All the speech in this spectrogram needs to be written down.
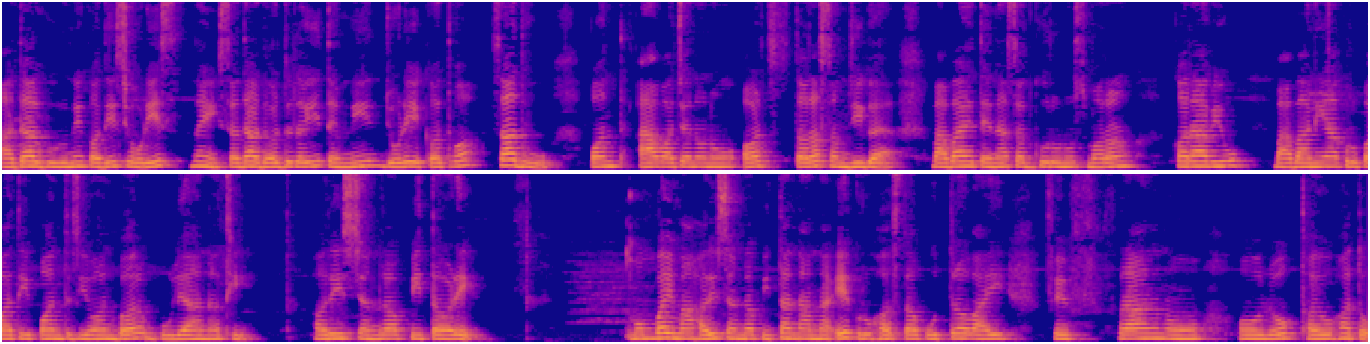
આધાર ગુરુને કદી છોડીશ નહીં. સદા દર્દ રહી તેમની જોડે એકત્વ સાધવું. પંથ આ વચનોનો અર્થ તરત સમજી ગયા. બાબાએ તેના સદગુરુનું સ્મરણ કરાવ્યું. બાબાની આ કૃપાથી પંથ જીવનભર ભૂલ્યા નથી. હરીશચંદ્ર પિત્તળે મુંબઈમાં હરિશ્ચંદ્ર પિત્તળ નામના એક ગૃહસ્થ પુત્રવાઈ ફેફરાનો રોગ થયો હતો.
